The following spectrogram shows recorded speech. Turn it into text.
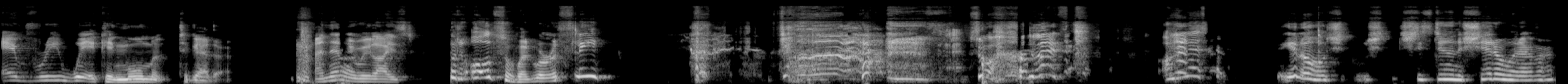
every waking moment together, and then I realized, but also when we're asleep. so unless unless you know sh sh she's doing a shit or whatever.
